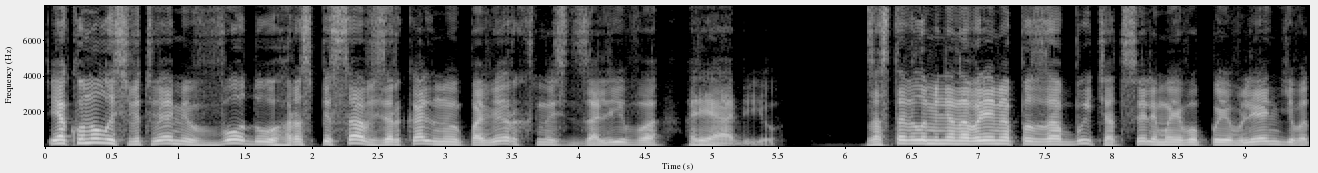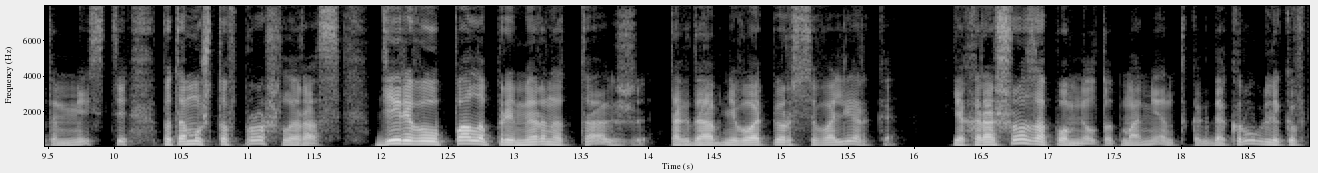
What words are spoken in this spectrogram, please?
и окунулась ветвями в воду, расписав зеркальную поверхность залива рябью заставило меня на время позабыть о цели моего появления в этом месте, потому что в прошлый раз дерево упало примерно так же, тогда об него оперся Валерка. Я хорошо запомнил тот момент, когда Кругликов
